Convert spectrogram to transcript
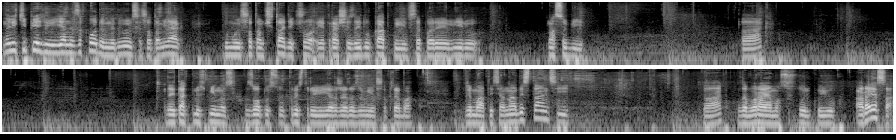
На Вікіпедію я не заходив, не дивився, що там як. Думаю, що там читати, якщо я краще зайду в катку і все перевірю на собі. Так. Да і так, плюс-мінус з опису пристрою я вже розумів, що треба триматися на дистанції. Так, забираємо з стулькою Ареса.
